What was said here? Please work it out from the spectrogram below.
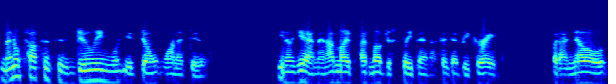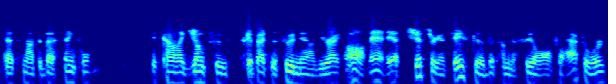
Mental toughness is doing what you don't want to do. You know, yeah, man, I'd like, I'd love to sleep in. I think that'd be great but I know that's not the best thing for me. It's kind of like junk food. Let's get back to the food analogy, right? Oh man, yeah, chips are going to taste good, but I'm going to feel awful afterwards.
